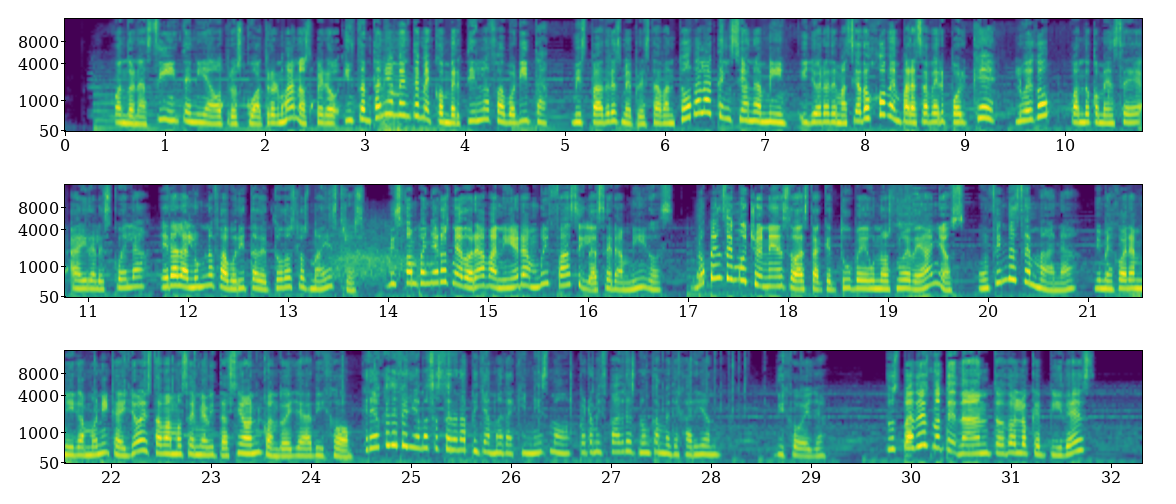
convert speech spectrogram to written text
Cuando nací tenía otros cuatro hermanos, pero instantáneamente me convertí en la favorita. Mis padres me prestaban toda la atención a mí y yo era demasiado joven para saber por qué. Luego, cuando comencé a ir a la escuela, era la alumna favorita de todos los maestros. Mis compañeros me adoraban y era muy fácil hacer amigos. No pensé mucho en eso hasta que tuve unos nueve años. Un fin de semana, mi mejor amiga Mónica y yo estábamos en mi habitación cuando ella dijo, Creo que deberíamos hacer una pijamada aquí mismo, pero mis padres nunca me dejarían, dijo ella. ¿Tus padres no te dan todo lo que pides?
